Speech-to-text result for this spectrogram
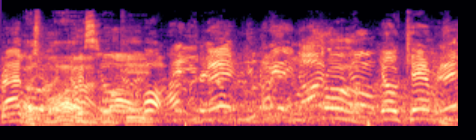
That's wild. low Yo, Cameron.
